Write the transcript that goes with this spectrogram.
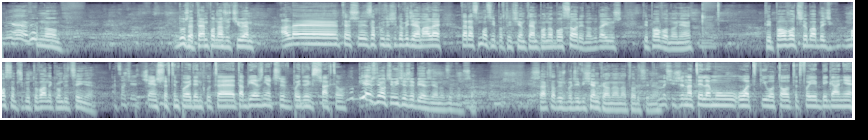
Nie wiem, no. Duże tempo narzuciłem, ale też y, za późno się dowiedziałem, ale teraz mocniej podkręciłem tempo, no bo sorry, no tutaj już typowo, no nie. Typowo trzeba być mocno przygotowany kondycyjnie. A co cię cięższe w tym pojedynku? Te, ta bieżnia czy pojedynek z szachtą? No bieżnia oczywiście, że bieżnia, no to dobrze. Szachta to już będzie wisienka na, na torcie, nie? Myślisz, że na tyle mu ułatwiło to, te twoje bieganie,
